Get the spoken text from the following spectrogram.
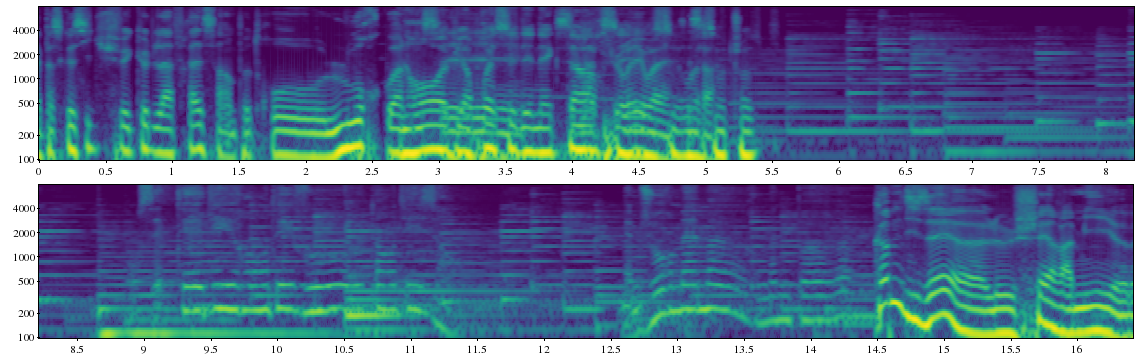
Ouais, parce que si tu fais que de la fraise, c'est un peu trop lourd, quoi. Non, non, et puis après c'est des nectars, c'est ouais, ouais, autre chose. On s'était dit rendez-vous dans dix ans. Même jour, même heure, même pas. Comme disait euh, le cher ami euh,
